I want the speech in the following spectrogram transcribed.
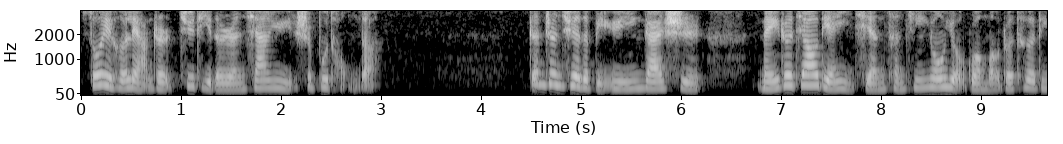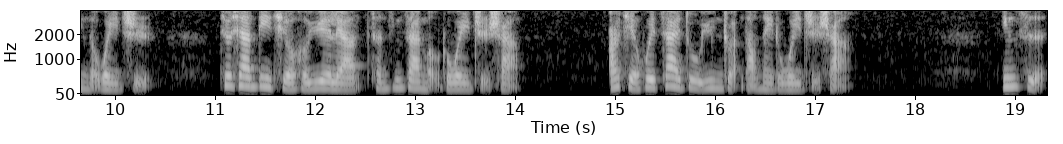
所以和两个具体的人相遇是不同的。更正确的比喻应该是，每一个焦点以前曾经拥有过某个特定的位置，就像地球和月亮曾经在某个位置上，而且会再度运转到那个位置上。因此，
